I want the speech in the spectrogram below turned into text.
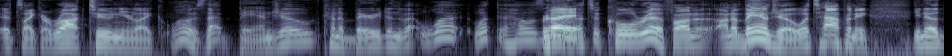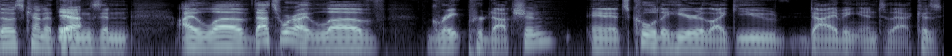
it's like a rock tune. you're like, whoa, is that banjo kind of buried in the back? What what the hell is that? Right. That's a cool riff on a, on a banjo. What's happening? You know those kind of things. Yeah. And I love that's where I love great production. And it's cool to hear like you diving into that because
